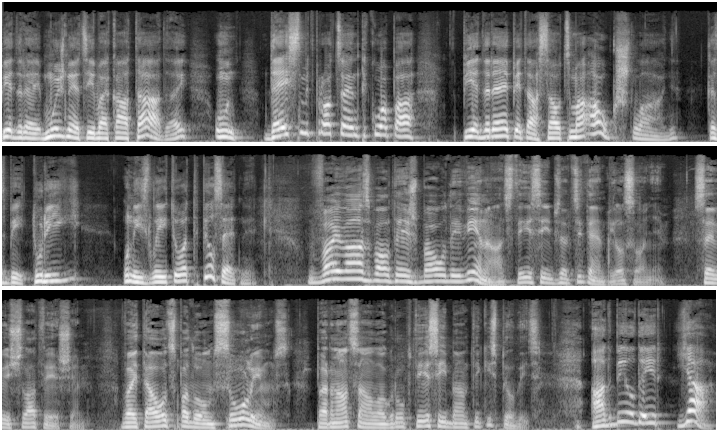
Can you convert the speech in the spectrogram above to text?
piederēja mužniecībai kā tādai, un 10% kopā piederēja pie tā saucamā augšslāņa, kas bija turīgi un izglītoti pilsētnieki. Vai vācu baltieši baudīja vienādas tiesības ar citiem pilsoņiem, sevišķi latviešiem, vai tautas padomus solījums par nacionālo grupu tiesībām tika izpildīts? Atbilde ir jā.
